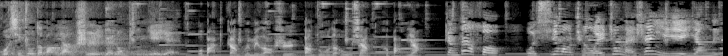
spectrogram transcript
我心中的榜样是袁隆平爷爷。我把张桂梅老师当做我的偶像和榜样。长大后，我希望成为钟南山爷爷一样的人。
